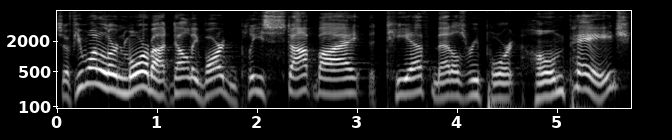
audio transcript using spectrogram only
So if you want to learn more about Dolly Varden, please stop by the TF Metals Report homepage.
